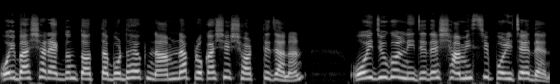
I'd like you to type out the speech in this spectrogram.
ওই বাসার একজন তত্ত্বাবধায়ক নাম না প্রকাশের শর্তে জানান ওই যুগল নিজেদের স্বামী স্ত্রী পরিচয় দেন।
